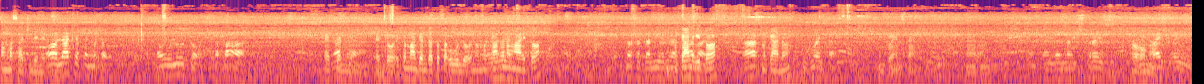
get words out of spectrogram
Pang massage din ito. Oo, lahat yan pang massage. Sa ulo to, sa paa. Ito na. Ito. Ito maganda to sa ulo. No? Magkano na nga ito? Ito sa daliri. at Magkano ito? Ha? Magkano? 50. 50. Oo. Tanggal ng stress. Oo nga. Migraine.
